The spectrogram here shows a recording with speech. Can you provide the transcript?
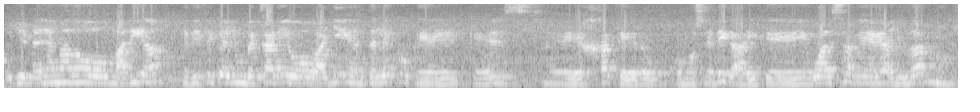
Oye, me ha llamado María, que dice que hay un becario allí en Teleco que, que es eh, hacker o como se diga y que igual sabe ayudarnos.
